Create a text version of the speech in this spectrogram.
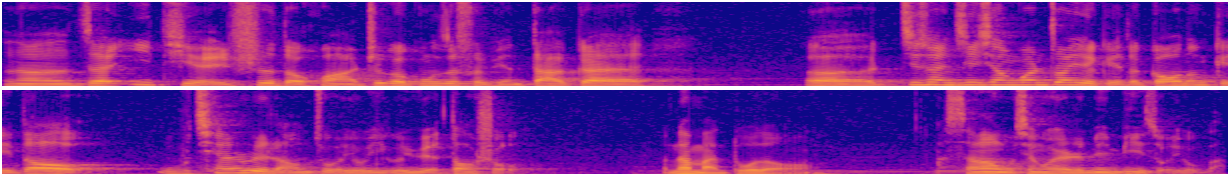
那在 ETH 的话，这个工资水平大概，呃，计算机相关专业给的高，能给到五千瑞郎左右一个月到手，那蛮多的哦。三万五千块人民币左右吧。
